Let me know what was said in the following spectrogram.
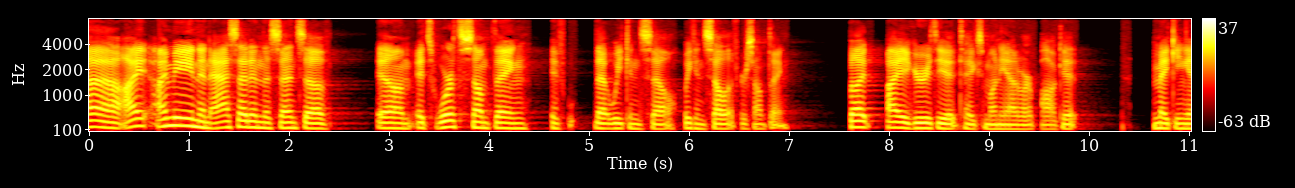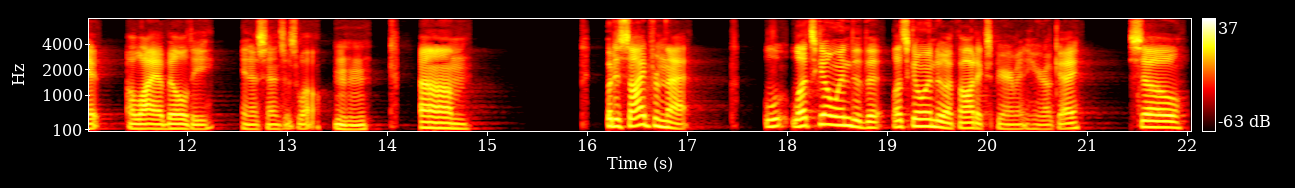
Uh, I I mean an asset in the sense of um, it's worth something if that we can sell. We can sell it for something. But I agree with you. It takes money out of our pocket, making it a liability in a sense as well. mm-hmm. Um, but aside from that, let's go into the let's go into a thought experiment here. Okay, so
